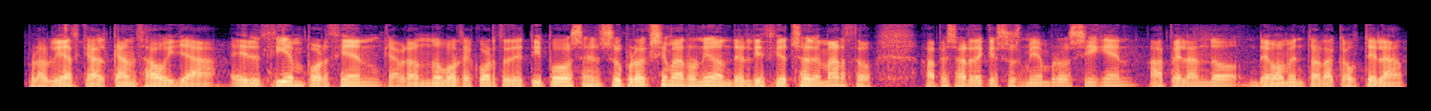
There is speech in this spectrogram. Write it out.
probabilidad que alcanza hoy ya el 100%, que habrá un nuevo recorte de tipos en su próxima reunión del 18 de marzo, a pesar de que sus miembros siguen apelando de momento a la cautela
